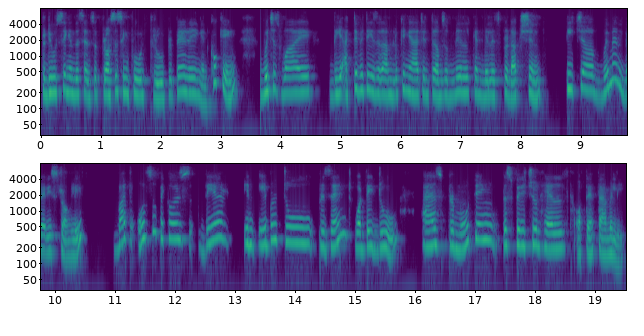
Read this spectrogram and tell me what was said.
producing in the sense of processing food through preparing and cooking, which is why the activities that I'm looking at in terms of milk and millets production feature women very strongly, but also because they're in able to present what they do as promoting the spiritual health of their family.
